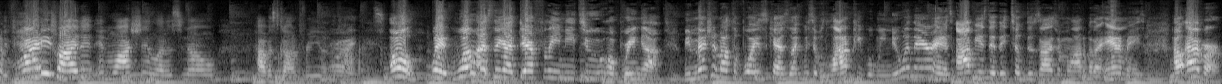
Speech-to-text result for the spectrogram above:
If you Right? tried it and watched it, let us know how it's gone for you in the Right. comments. Oh, wait, one last thing I definitely need to uh, bring up. We mentioned about the voice cast, like we said, was a lot of people we knew in there, and it's obvious that they took designs from a lot of other animes. However,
